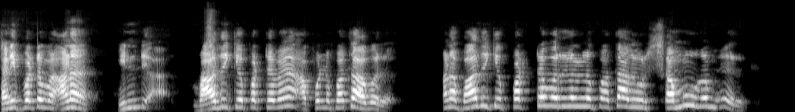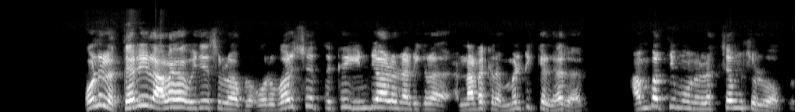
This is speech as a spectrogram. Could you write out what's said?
தனிப்பட்ட ஆனா இண்டி பாதிக்கப்பட்டவன் அப்படின்னு பார்த்தா அவரு. ஆனா பாதிக்கப்பட்டவர்கள்னு பார்த்தா அது ஒரு சமூகமே இருக்கு. ஒன்றும் இல்லை தெரியல அழகா விஜய் சொல்லுவாப்புல. ஒரு வருஷத்துக்கு இந்தியாவில் நடிக்கிற நடக்கிற மெடிக்கல் எரர் ஐம்பத்தி மூணு லட்சம்னு சொல்லுவாப்புல.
